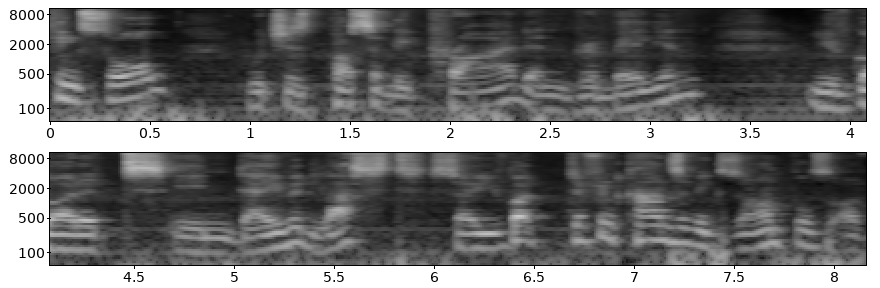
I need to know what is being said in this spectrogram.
King Saul, which is possibly pride and rebellion. You've got it in David, lust. So you've got different kinds of examples of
